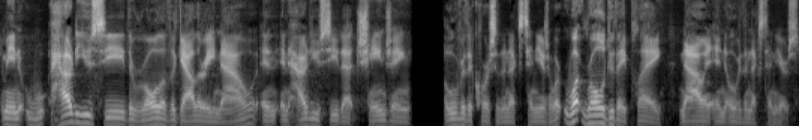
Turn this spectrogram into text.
I mean, how do you see the role of the gallery now, and, and how do you see that changing over the course of the next 10 years? And what, what role do they play now and, and over the next 10 years?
